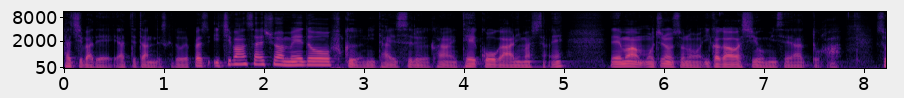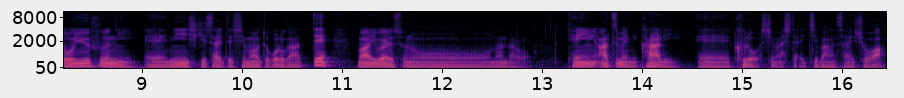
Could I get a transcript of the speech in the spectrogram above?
立場でやってたんですけどやっぱり一番最初はメイド服に対するかなり抵抗がありましたね。でまあもちろんそのいかがわしいお店だとかそういうふうに、えー認識されてしまうところがあって、まあ、いわゆるそのなんだろう店員集めにかなり、えー苦労しました一番最初は。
